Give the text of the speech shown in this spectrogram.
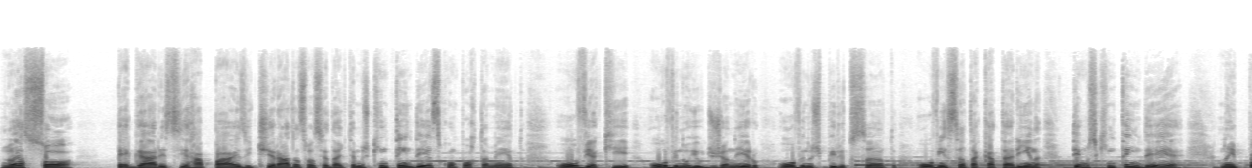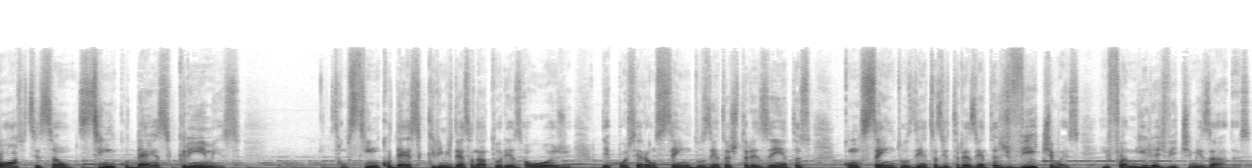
Não é só pegar esse rapaz e tirar da sociedade. Temos que entender esse comportamento. Houve aqui, houve no Rio de Janeiro, houve no Espírito Santo, houve em Santa Catarina. Temos que entender. Não importa se são 5, 10 crimes. São 5, 10 crimes dessa natureza hoje. Depois serão 100, 200, 300, com 100, 200 e 300 vítimas e famílias vitimizadas.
